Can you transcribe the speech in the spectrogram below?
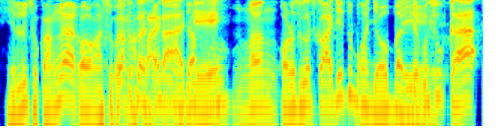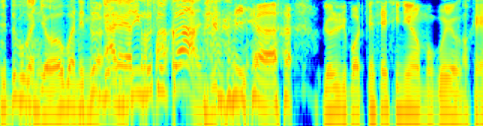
Ya lu suka nggak? Kalau nggak suka Gua suka-suka ngapain ngajak aja. lu? Enggak, kalau suka-suka aja itu bukan jawaban. Ya gue suka itu bukan jawaban itu Enggak. kayak Anjing, gua terpaksa, suka. anjing. Iya, dulu di podcastnya sini sama gue. Oke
